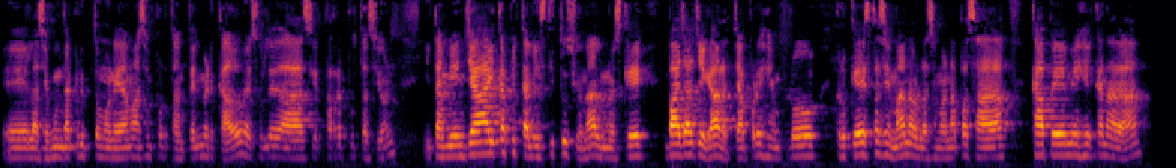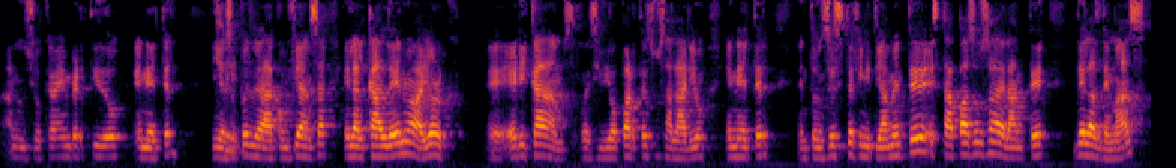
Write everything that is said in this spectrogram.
eh, la segunda criptomoneda más importante del mercado. Eso le da cierta reputación. Y también ya hay capital institucional. No es que vaya a llegar. Ya, por ejemplo, creo que esta semana o la semana pasada, KPMG Canadá anunció que había invertido en Ether. Y eso pues le da confianza. El alcalde de Nueva York, Eric Adams recibió parte de su salario en Ether, entonces definitivamente está a pasos adelante de las demás.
